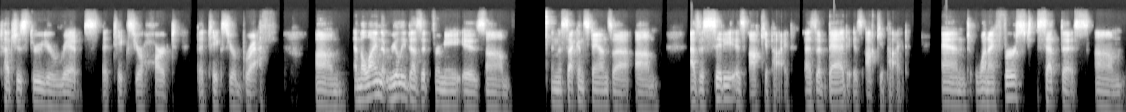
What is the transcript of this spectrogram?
touches through your ribs, that takes your heart, that takes your breath. Um, and the line that really does it for me is um, in the second stanza um, as a city is occupied, as a bed is occupied. And when I first set this, um,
